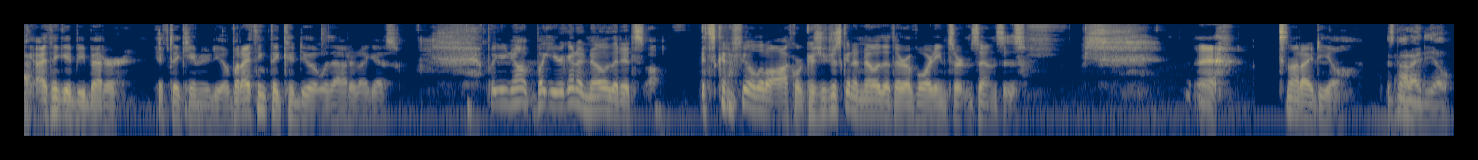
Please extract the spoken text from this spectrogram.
think, I think it'd be better if they came to a deal, but I think they could do it without it. I guess. But you know, but you're gonna know that it's it's gonna feel a little awkward because you're just gonna know that they're avoiding certain sentences. Eh, it's not ideal. It's not ideal,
